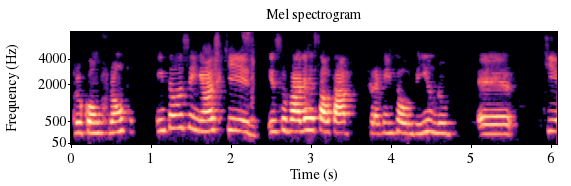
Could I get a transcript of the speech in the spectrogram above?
para o confronto. Então, assim, eu acho que isso vale ressaltar para quem está ouvindo, é, que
